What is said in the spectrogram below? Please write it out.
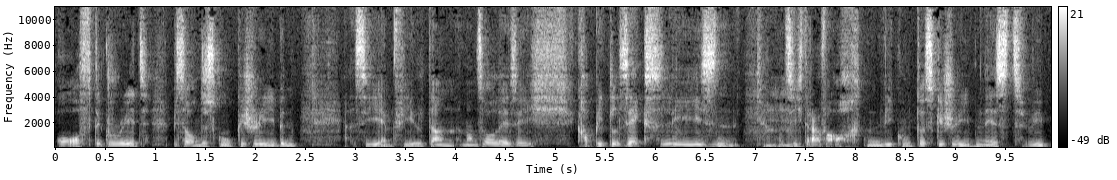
Off the Grid, besonders gut geschrieben. Sie empfiehlt dann, man solle sich Kapitel 6 lesen mhm. und sich darauf achten, wie gut das geschrieben ist, wie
